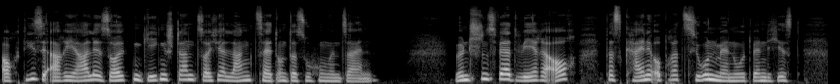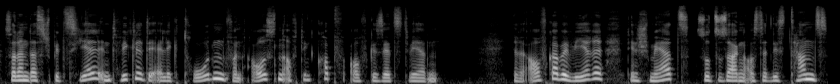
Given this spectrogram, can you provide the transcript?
Auch diese Areale sollten Gegenstand solcher Langzeituntersuchungen sein. Wünschenswert wäre auch, dass keine Operation mehr notwendig ist, sondern dass speziell entwickelte Elektroden von außen auf den Kopf aufgesetzt werden. Ihre Aufgabe wäre, den Schmerz sozusagen aus der Distanz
